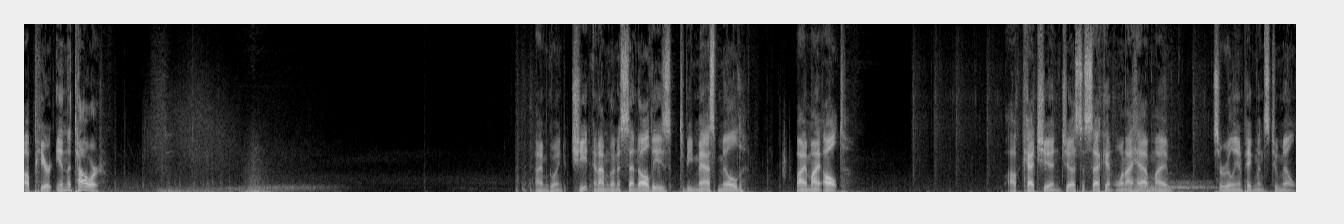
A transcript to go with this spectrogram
up here in the tower. I'm going to cheat and I'm going to send all these to be mass milled by my alt. I'll catch you in just a second when I have my cerulean pigments to mill.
